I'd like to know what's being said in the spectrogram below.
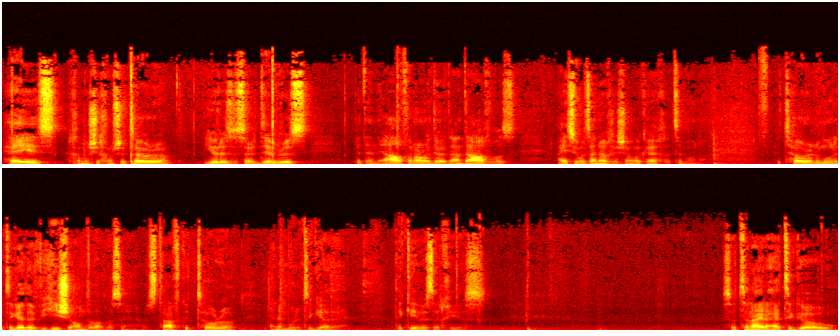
Hey is Chamushi Chamsha Torah. Yud is Asar Dibris. But then the Alpha, I don't know what the Alpha was. I assume it's Anoch Hashem Lokech, it's Emunah. The Torah and Emunah together, V'hi Vihisha Amdalav It was Tafka Torah and Emunah together that gave us that chiyas. So tonight I had to go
